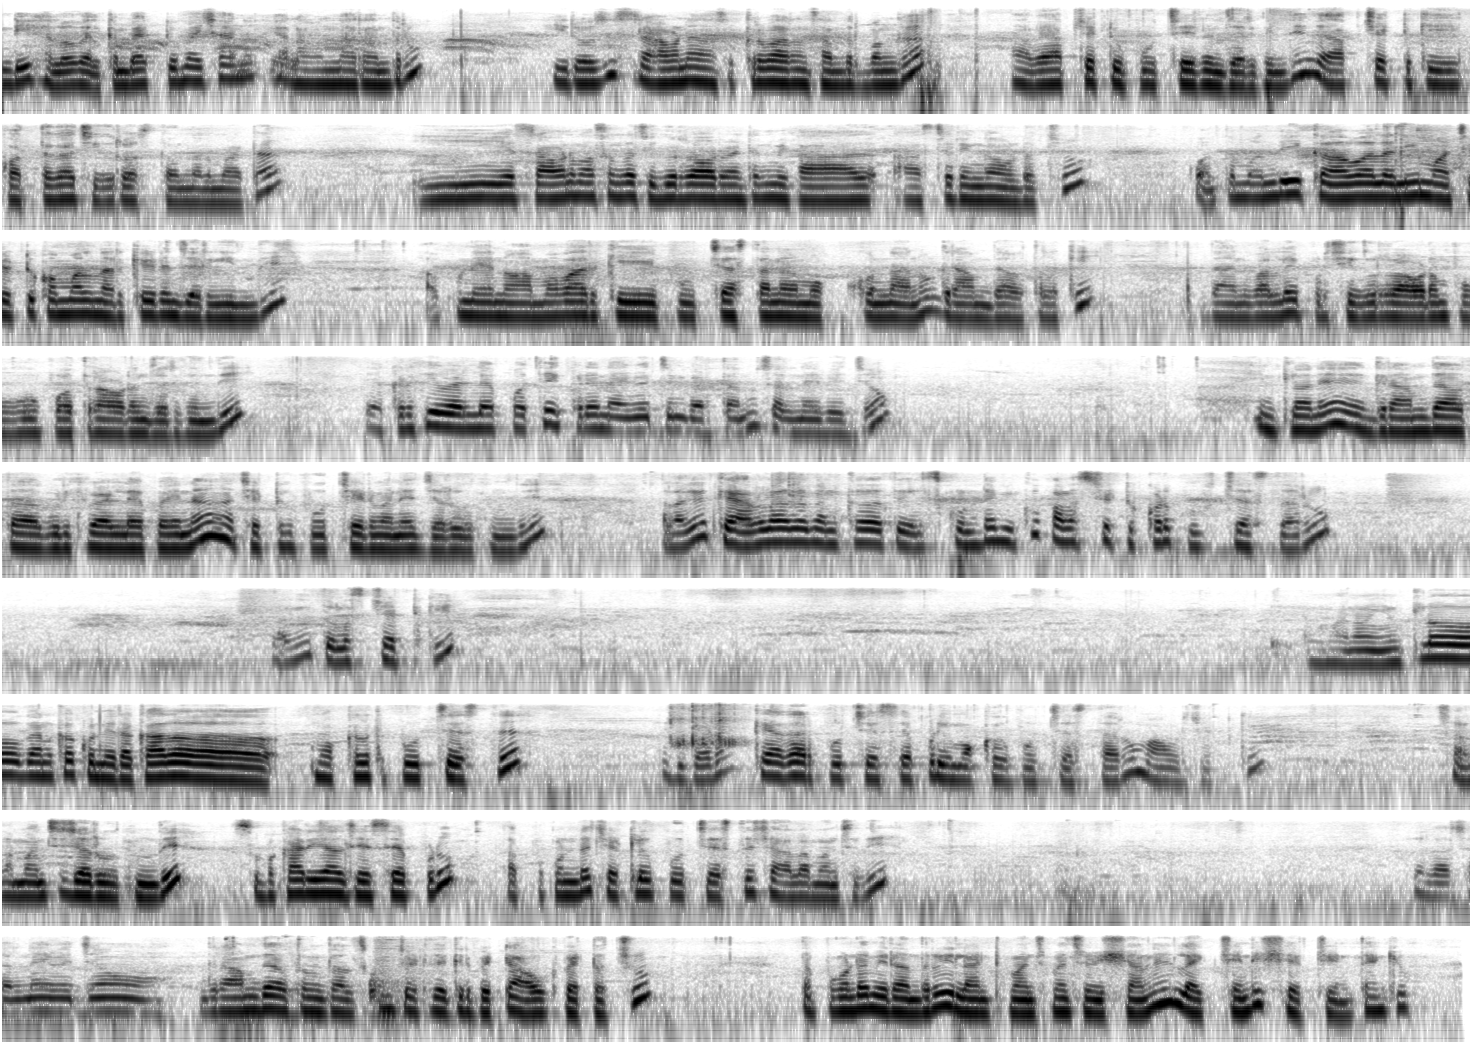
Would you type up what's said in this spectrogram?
అండి. Hello welcome back to my channel. ఎలా ఉన్నారు అందరూ? ఈరోజు శ్రావణ శుక్రవారం సందర్భంగా వేప చెట్టు పూజ చేయడం జరిగింది. వేప చెట్టుకి కొత్తగా చిగురు వస్తుందన్నమాట. ఈ శ్రావణ మాసంలో చిగురు రావడం అంటే మీకు ఆ- ఆశ్చర్యంగా ఉండొచ్చు. కొంతమంది కావాలని మా చెట్టు కొమ్మలు నరికేయడం జరిగింది. అప్పుడు నేను అమ్మవారికి పూజ చేస్తానని మొక్కుకున్నాను గ్రామ దేవతలకి. దానివల్ల ఇప్పుడు చిగురు రావడం పువ్వు పూత రావడం జరిగింది. ఎక్కడికి వెళ్ళలేకపోతే ఇక్కడే నైవేద్యం పెడతాను చలి నైవేద్యం. ఇంట్లోనే గ్రామ దేవత గుడికి వెళ్ళలేకపోయినా చెట్టుకు పూజ చేయడం అనేది జరుగుతుంది. అలాగే కేరళలో కనుక తెలుసుకుంటే మీకు పనస చెట్టుకు కూడా పూజ చేస్తారు. అలాగే తులసి చెట్టుకి. మనం ఇంట్లో కనుక కొన్ని రకాల మొక్కలకి పూజ చేస్తే ఇది కూడా కేదార్ పూజ చేసేప్పుడు ఈ మొక్కకు పూజ చేస్తారు మామిడి చెట్టుకి. చాలా మంచి జరుగుతుంది. శుభకార్యాలు చేసేప్పుడు తప్పకుండా చెట్లకు పూజ చేస్తే చాలా మంచిది. ఇలా చల్ల నైవేద్యం గ్రామదేవతలను తలుచుకుని చెట్టు దగ్గర పెట్టి ఆవుకు పెట్టొచ్చు. తప్పకుండా మీరు అందరూ ఇలాంటి మంచి మంచి విషయాల్ని లైక్ చేయండి షేర్ చేయండి. Thank you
